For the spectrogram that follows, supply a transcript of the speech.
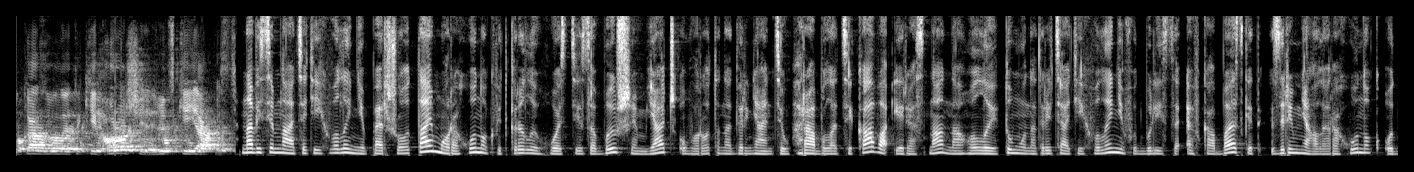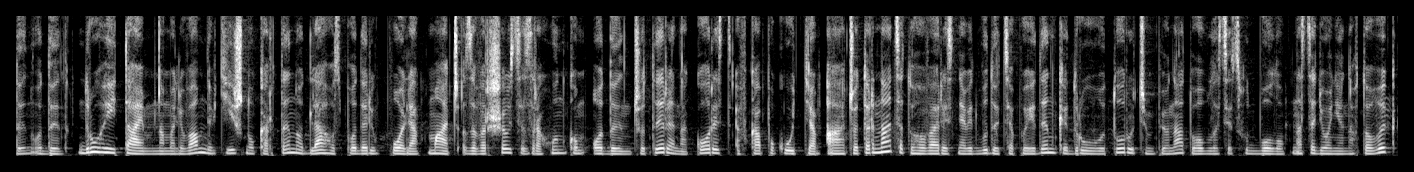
показували такі хороші людські якості. На 18-й хвилині першого тайму рахунок відкрили гості, забивши м'яч у ворота надвірнянців. Гра була цікава і рясна на голи. Тому на 30-й хвилині футболісти ФК Бескет зрівняли рахунок 1-1. Другий тайм намалював невтішну картину для господарів поля. Матч завершився з рахунком 1-4 на користь ФК Покуття. А 14 вересня відбудуться поєдинки другого туру чемпіонату області з футболу. На стадіоні Нафтовик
